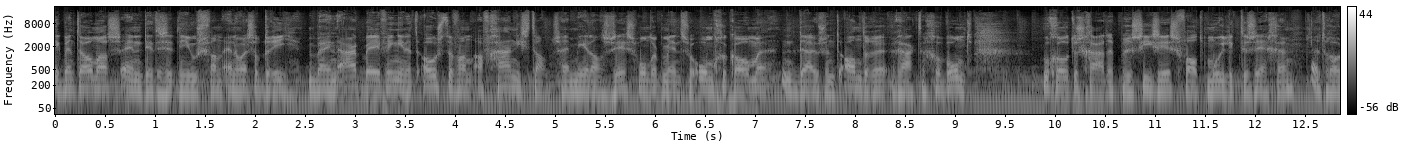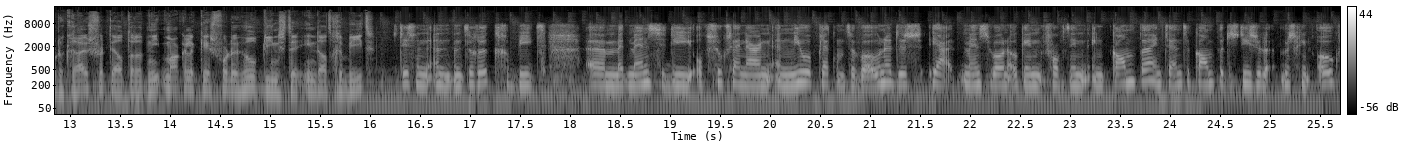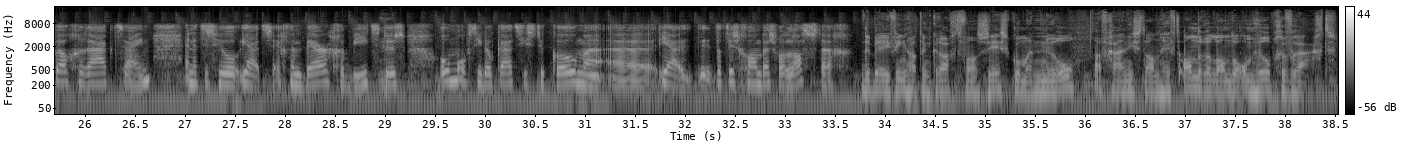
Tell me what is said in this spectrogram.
ik ben Thomas en dit is het nieuws van NOS op 3. Bij een aardbeving in het oosten van Afghanistan zijn meer dan 600 mensen omgekomen. Duizend anderen raakten gewond. Hoe groot de schade precies is, valt moeilijk te zeggen. Het Rode Kruis vertelt dat het niet makkelijk is voor de hulpdiensten in dat gebied. Het is een, een, druk gebied uh, met mensen die op zoek zijn naar een, een, nieuwe plek om te wonen. Dus ja, mensen wonen ook in, bijvoorbeeld in, in kampen, in tentenkampen. Dus die zullen misschien ook wel geraakt zijn. En het is, heel, ja, het is echt een berggebied. Dus om op die locaties te komen, uh, ja, dat is gewoon best wel lastig. De beving had een kracht van 6,0. Afghanistan heeft andere landen om hulp gevraagd.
